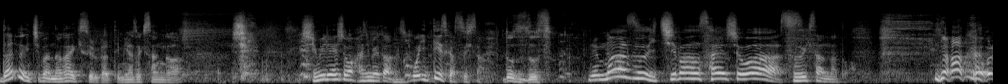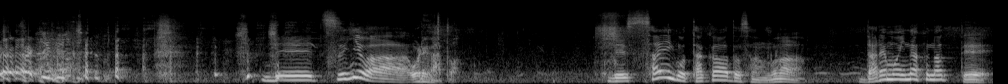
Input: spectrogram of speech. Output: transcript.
誰が一番長生きするかって宮崎さんがシミュレーションを始めたんです。これ言っていいですか鈴木さん？どうぞどうぞ。でまず一番最初は鈴木さんだと。なんで俺が先に言っちゃった。で次は俺だと。で最後高畑さんは誰もいなくなって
